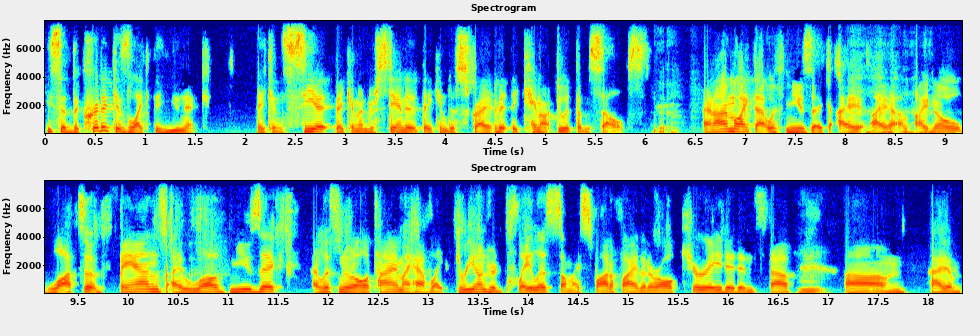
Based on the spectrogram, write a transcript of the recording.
he said the critic is like the eunuch. They can see it, they can understand it, they can describe it. They cannot do it themselves. Yeah and I'm like that with music. I, I I know lots of bands. I love music. I listen to it all the time. I have like 300 playlists on my Spotify that are all curated and stuff. Hmm. Um, I have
